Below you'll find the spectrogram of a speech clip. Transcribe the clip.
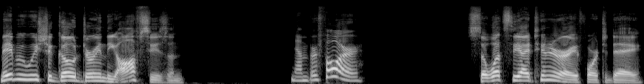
Maybe we should go during the off season. Number 4. So, what's the itinerary for today?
